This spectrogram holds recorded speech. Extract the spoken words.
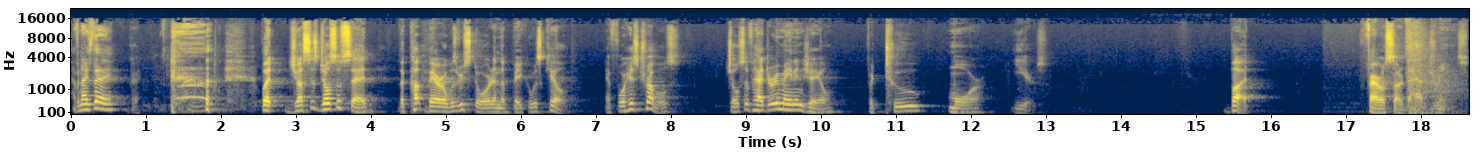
Have a nice day. Okay. but just as Joseph said, the cupbearer was restored and the baker was killed. And for his troubles, Joseph had to remain in jail for two more years. But Pharaoh started to have dreams.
